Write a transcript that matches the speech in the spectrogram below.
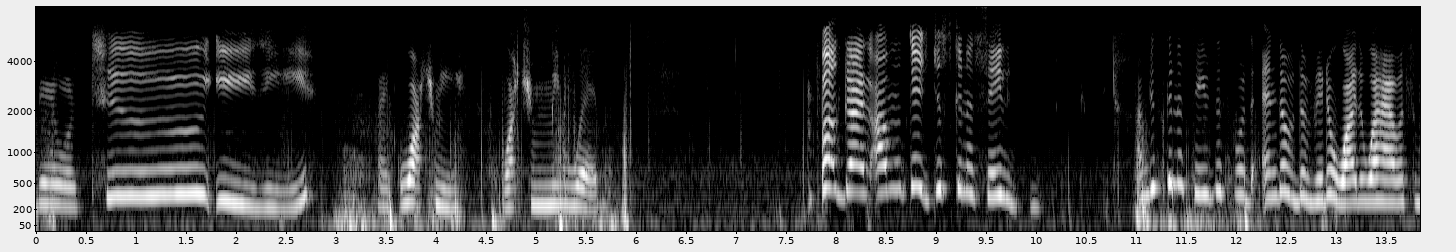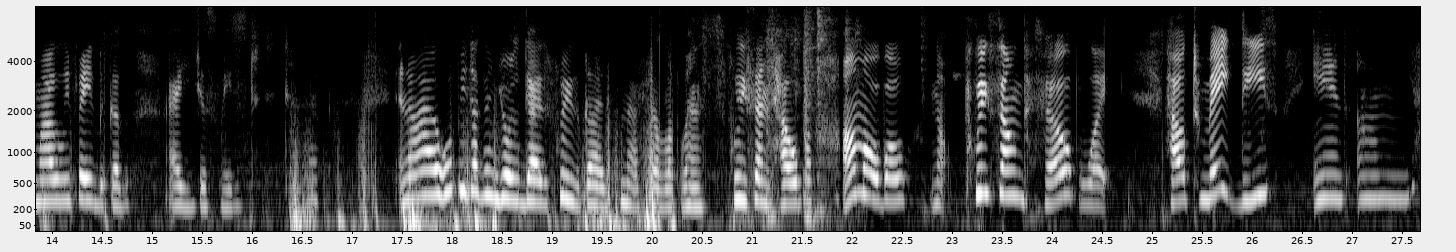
They were too easy. Like, watch me. Watch me web. But guys, I'm just gonna save I'm just gonna save this for the end of the video. Why do I have a smiley face? Because I just made it. And I hope you guys enjoyed, guys. Please, guys, smash the like button. Please send help on mobile. No, please send help, like how to make these. And um, yeah.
